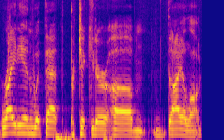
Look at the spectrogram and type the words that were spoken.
right in with that particular um, dialogue.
